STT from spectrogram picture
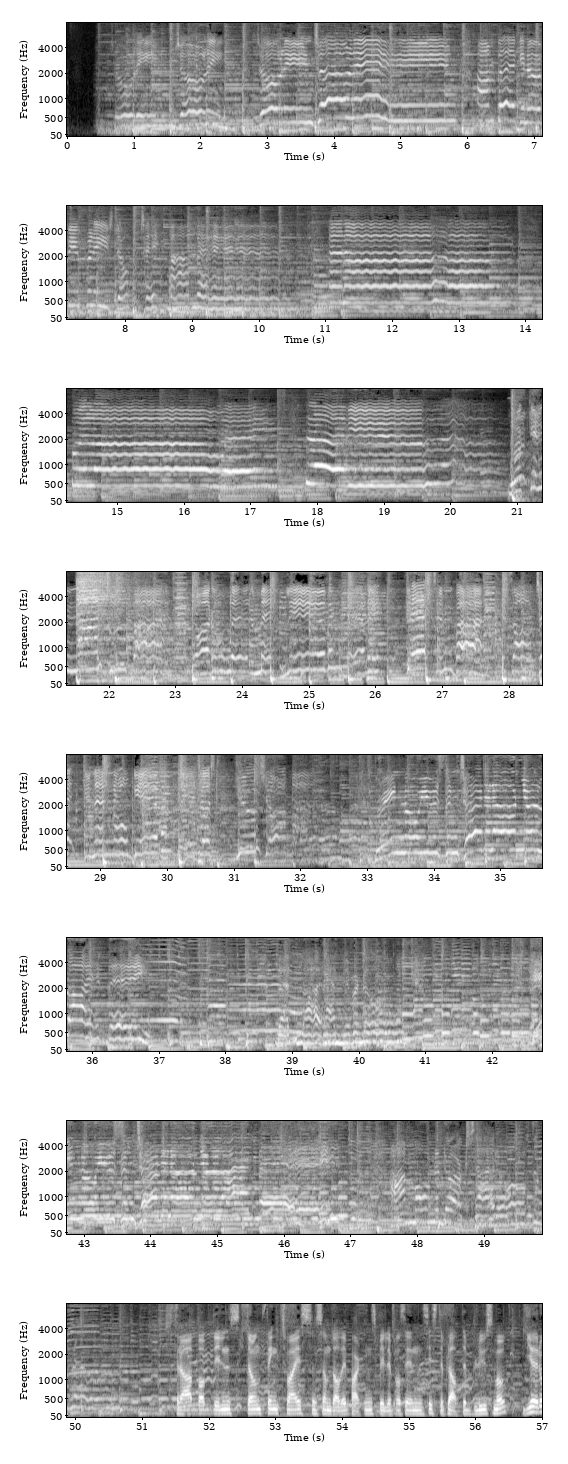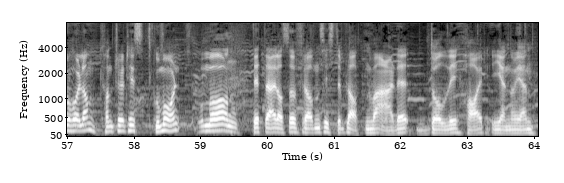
Fra Bob Dylans 'Don't Think Twice', som Dolly Parton spiller på sin siste plate 'Blue Smoke'. Bjøro Haaland, countryartist, god morgen. God morgen. Dette er altså fra den siste platen. Hva er det Dolly har igjen og igjen?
